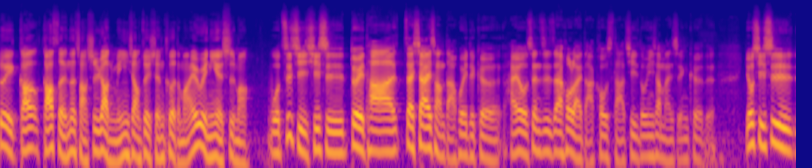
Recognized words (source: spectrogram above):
对高高斯人那场是让你们印象最深刻的吗？艾瑞，你也是吗？我自己其实对他在下一场打辉德克，还有甚至在后来打 Costa，其实都印象蛮深刻的。尤其是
